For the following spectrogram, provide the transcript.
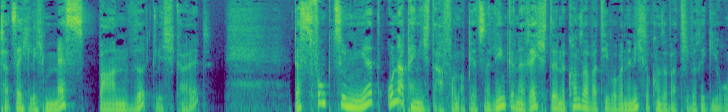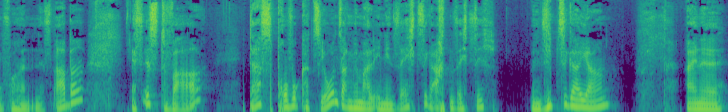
tatsächlich messbaren Wirklichkeit. Das funktioniert unabhängig davon, ob jetzt eine linke, eine rechte, eine konservative oder eine nicht so konservative Regierung vorhanden ist. Aber es ist wahr, dass Provokation, sagen wir mal in den 60er, 68, in den 70er Jahren, eine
